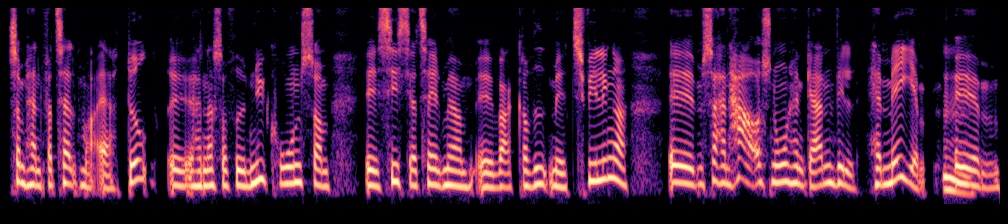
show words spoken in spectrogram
som han fortalte mig er død. Øh, han har så fået en ny kone, som øh, sidst jeg talte med ham, øh, var gravid med tvillinger. Øh, Øhm, så han har også nogen, han gerne vil have med hjem. Mm. Øhm,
